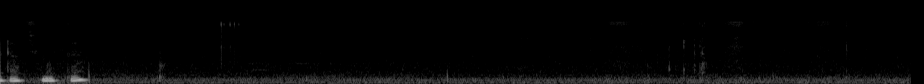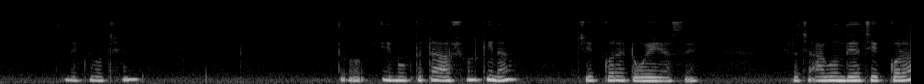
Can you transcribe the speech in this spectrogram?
এটা হচ্ছে মুক্তা। দেখতে পাচ্ছেন? তো এই মুক্তাটা আসল কিনা চেক করার একটা ওয়ে আছে। এটা হচ্ছে আগুন দিয়ে চেক করা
